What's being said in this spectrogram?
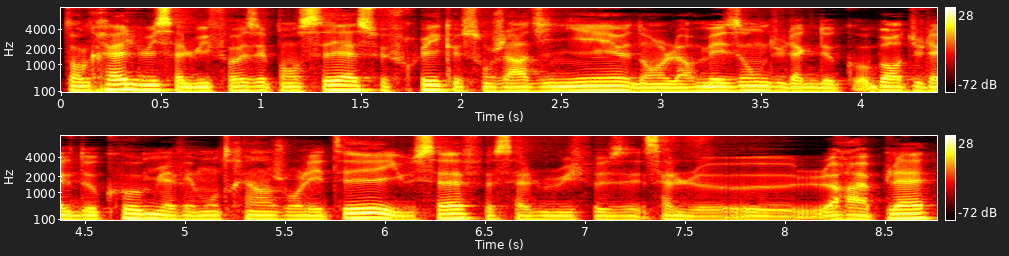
Tancred, lui, ça lui faisait penser à ce fruit que son jardinier, dans leur maison du lac de, au bord du lac de Côme, lui avait montré un jour l'été. Youssef, ça, lui faisait, ça le, le rappelait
